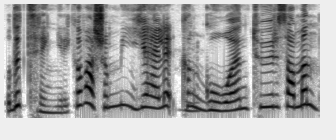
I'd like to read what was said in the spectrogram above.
Og det trenger ikke å være så mye heller. Kan gå en tur sammen.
